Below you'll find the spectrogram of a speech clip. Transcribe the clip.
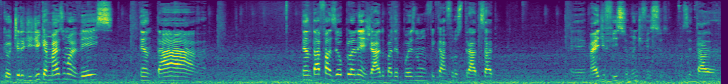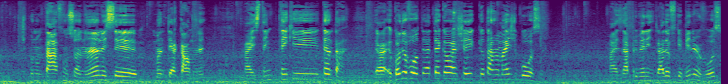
o que eu tiro de dica é mais uma vez tentar tentar fazer o planejado para depois não ficar frustrado, sabe? É, mas é difícil, é muito difícil. Você tá, tipo, não tá funcionando e você manter a calma, né? Mas tem, tem que tentar. Eu, quando eu voltei, até que eu achei que eu tava mais de boa, assim. Mas na primeira entrada eu fiquei bem nervoso.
